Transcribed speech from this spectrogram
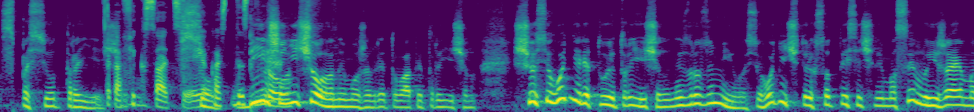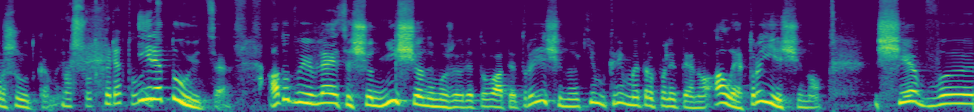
спасет Троєщину. Така фіксація, Все. якась нездорова. Більше нічого не може врятувати Троєщину. Що сьогодні рятує Троєщину, незрозуміло. Сьогодні 400-тисячний масив виїжджає маршрутками. Маршрутки рятують. І рятуються. А тут виявляється, що ніщо не може врятувати Троєщину, крім метрополітену. Але Троєщину ще в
